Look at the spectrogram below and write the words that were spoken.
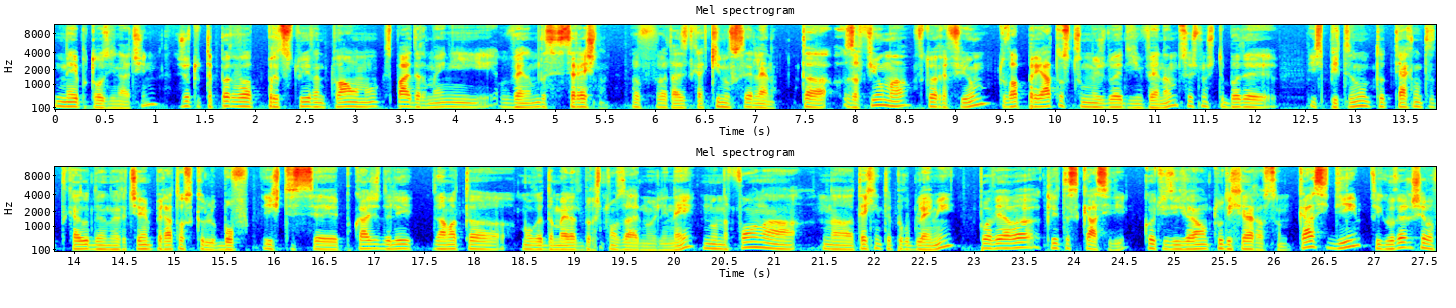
не е по този начин, защото те първа предстои евентуално Спайдермен и Веном да се срещнат в тази така киновселена. Та, за филма, втория филм, това приятелство между Еди и Веном всъщност ще бъде изпитано от тяхната, така да я наречем, приятелска любов. И ще се покаже дали двамата могат да мерят брашно заедно или не. Но на фона на, техните проблеми появява Клитас Касиди, който изигран от Туди Харалсън. Касиди фигурираше в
